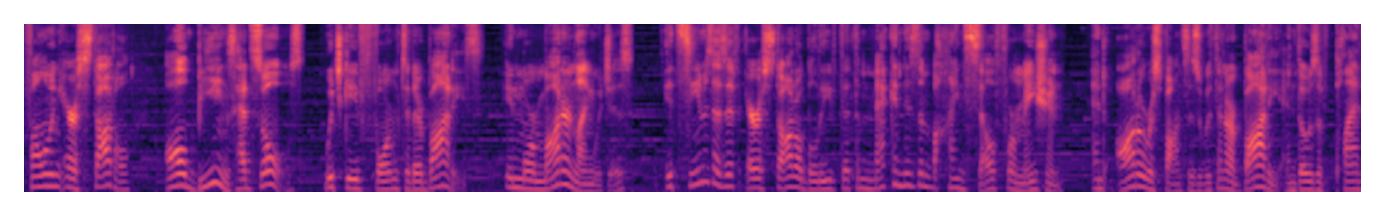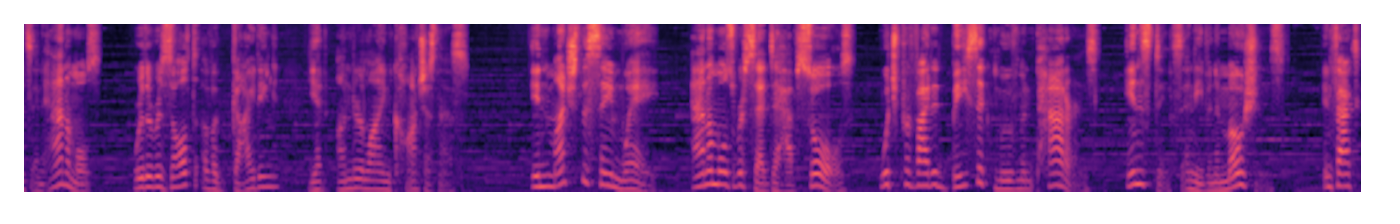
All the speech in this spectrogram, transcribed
Following Aristotle, all beings had souls, which gave form to their bodies. In more modern languages, it seems as if Aristotle believed that the mechanism behind cell formation and auto responses within our body and those of plants and animals were the result of a guiding yet underlying consciousness. In much the same way, animals were said to have souls, which provided basic movement patterns, instincts, and even emotions. In fact,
